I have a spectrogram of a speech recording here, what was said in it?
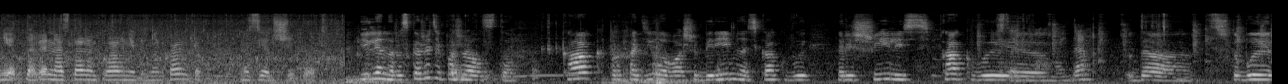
нет, наверное, оставим плавание без наркотиков на следующий год. Елена, расскажите, пожалуйста, как проходила ваша беременность, как вы решились, как вы, Стать э, мамой, да? да, чтобы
